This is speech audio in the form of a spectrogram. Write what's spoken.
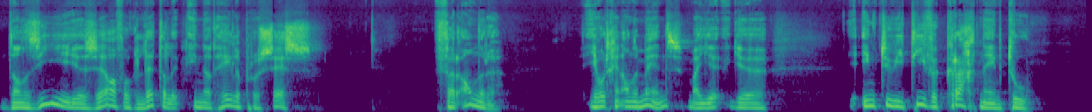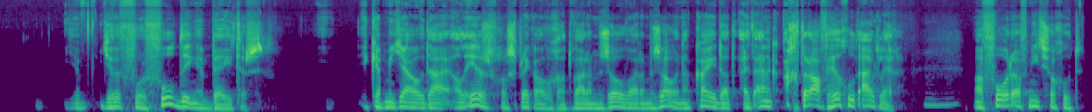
dan zie je jezelf ook letterlijk in dat hele proces veranderen. Je wordt geen ander mens, maar je, je, je intuïtieve kracht neemt toe. Je, je voorvoelt dingen beter. Ik heb met jou daar al eerder een gesprek over gehad. Waarom zo, waarom zo? En dan kan je dat uiteindelijk achteraf heel goed uitleggen. Maar vooraf niet zo goed.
